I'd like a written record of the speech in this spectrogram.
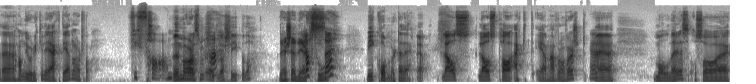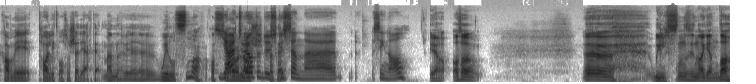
eh, han gjorde ikke det i Act 1 i hvert fall. Fy faen. Men hva var det som ødela skipet, da? Det skjedde i Act 2. Lasse? Vi kommer til det. Ja. La, oss, la oss ta Act 1 her fra først, Ja. med målene deres, og så eh, kan vi ta litt hva som skjedde i Act 1. Men uh, Wilson, da. Altså Jeg tror Lars at du skulle sende signal. Ja, altså uh, Wilson sin agenda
